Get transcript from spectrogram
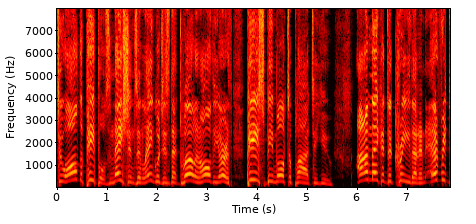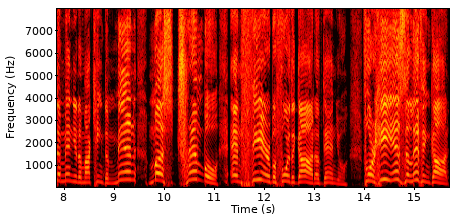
To all the peoples, nations, and languages that dwell in all the earth, peace be multiplied to you. I make a decree that in every dominion of my kingdom, men must tremble and fear before the God of Daniel. For he is the living God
